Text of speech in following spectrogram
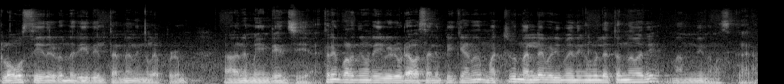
ക്ലോസ് ചെയ്തിടുന്ന രീതിയിൽ തന്നെ നിങ്ങൾ എപ്പോഴും അതിനെ മെയിന്റെയിൻ ചെയ്യുക. ഇത്രയും പറഞ്ഞുകൊണ്ട് ഈ വീഡിയോ അവസാനിപ്പിക്കുകയാണ്. മറ്റൊരു നല്ല വീഡിയോ നിങ്ങൾ മുന്നിൽ എത്തുന്നവരെ നന്ദി നമസ്കാരം.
